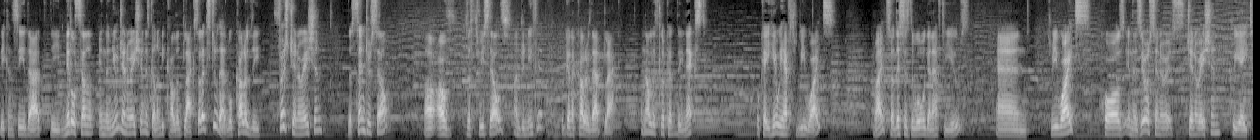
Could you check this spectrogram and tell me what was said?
we can see that the middle cell in the new generation is going to be colored black. So let's do that. We'll color the first generation, the center cell uh, of the three cells underneath it, we're going to color that black. And now let's look at the next. Okay, here we have three whites, right? So this is the rule we're going to have to use. And three whites because in the zeroth generation, create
